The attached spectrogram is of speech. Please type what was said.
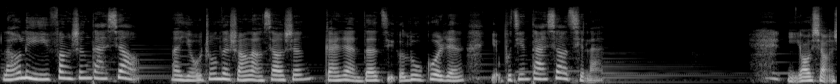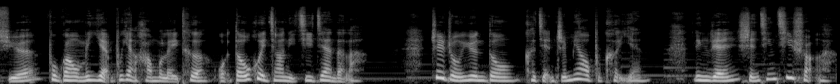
老李放声大笑，那由衷的爽朗笑声感染的几个路过人也不禁大笑起来。你要想学，不管我们演不演哈姆雷特，我都会教你击剑的啦。这种运动可简直妙不可言，令人神清气爽啊！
